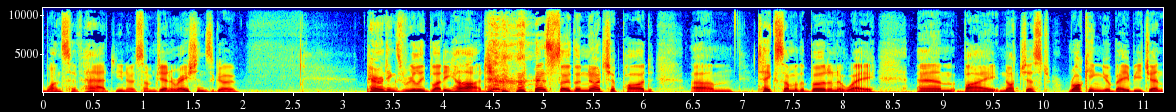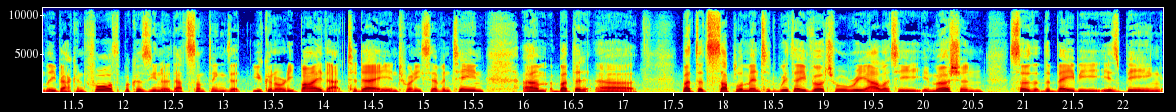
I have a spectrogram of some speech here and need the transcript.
once have had you know some generations ago parenting's really bloody hard. so the nurture pod um, takes some of the burden away um, by not just rocking your baby gently back and forth, because you know that's something that you can already buy that today in 2017, um, but the uh, but that's supplemented with a virtual reality immersion so that the baby is being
